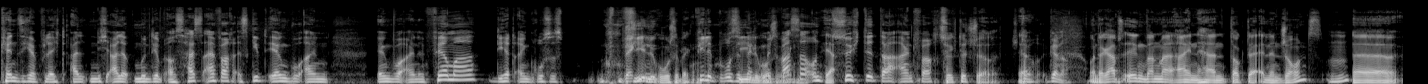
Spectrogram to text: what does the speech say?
kennen sich ja vielleicht nicht alle aus. Heißt einfach, es gibt irgendwo ein, irgendwo eine Firma, die hat ein großes Becken. Viele große Becken. Viele große Viele Becken große mit Wasser Becken. und Ja. züchtet da einfach. Züchtet Störe. Störe, genau. Und da gab es irgendwann mal einen Herrn Dr. Alan Jones, Mhm. äh,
